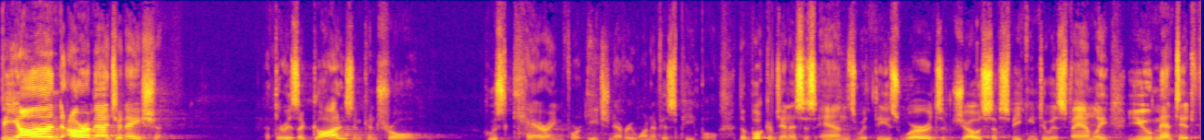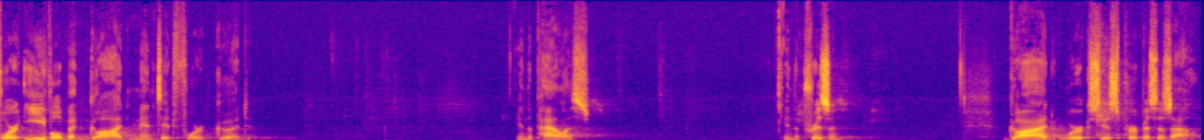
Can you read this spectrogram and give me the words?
beyond our imagination, that there is a God who's in control who's caring for each and every one of his people. The book of Genesis ends with these words of Joseph speaking to his family You meant it for evil, but God meant it for good. In the palace, in the prison. God works his purposes out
